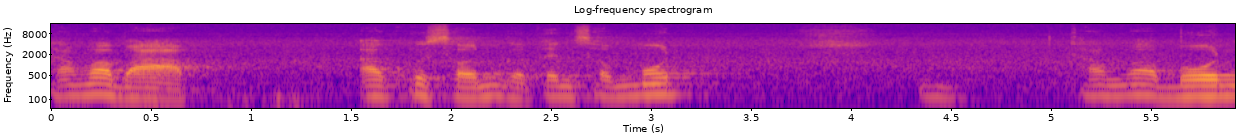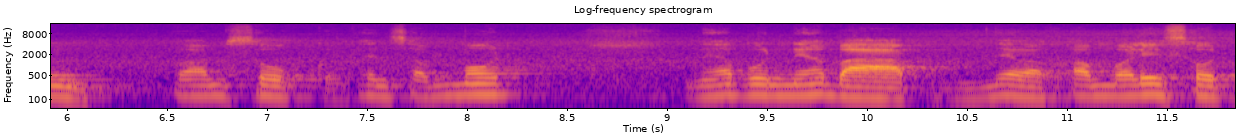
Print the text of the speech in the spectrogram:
คำว่าบาปอากุศลก็เป็นสมมุติคำว่าบุญ ความสุขก็เป็นสมมุติ เนื้อบุญเนื้อบาปเรียกว่าความบริสุทธิ์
